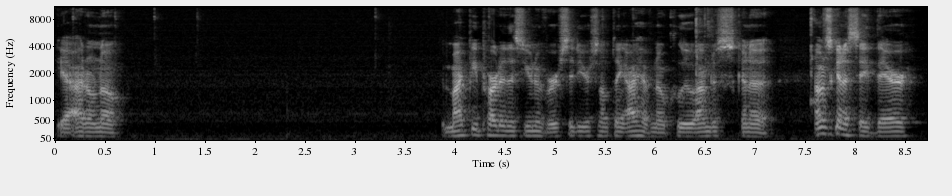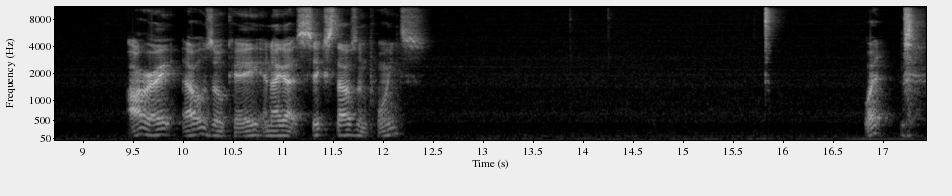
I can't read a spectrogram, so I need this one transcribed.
Yeah, I don't know. It might be part of this university or something. I have no clue. I'm just gonna I'm just gonna say there. Alright, that was okay. And I got 6,000 points? What?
